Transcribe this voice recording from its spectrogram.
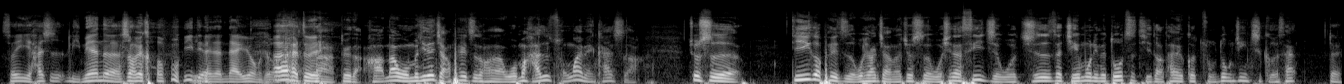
所以还是里面的稍微靠谱一点。的耐用对吧？哎，对，啊，对的。好，那我们今天讲配置的话呢，我们还是从外面开始啊。就是第一个配置，我想讲的就是我现在 C 级，我其实在节目里面多次提到，它有个主动进气格栅。对，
